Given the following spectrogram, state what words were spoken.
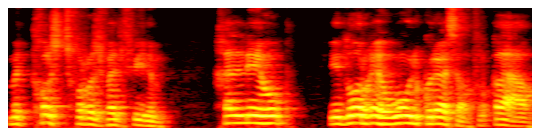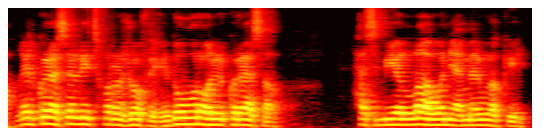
ما تدخلش تفرج في هذا الفيلم. خليه يدور غير هو والكراسة في القاعة غير الكراسة اللي يتفرجوا فيه يدوروه للكراسة. حسبي الله ونعم الوكيل.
